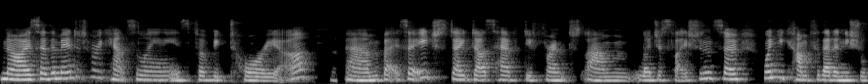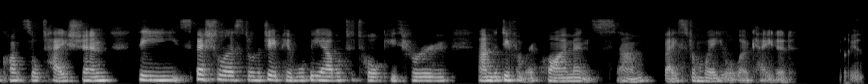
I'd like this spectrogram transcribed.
No, so the mandatory counselling is for Victoria, um, but so each state does have different um, legislation. So when you come for that initial consultation, the specialist or the GP will be able to talk you through um, the different requirements um, based on where you're located. Brilliant.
